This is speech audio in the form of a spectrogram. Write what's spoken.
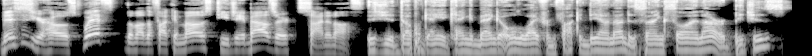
This is your host with the motherfucking most, TJ Bowser, signing off. This is your doppelganger Kangabanger all the way from fucking down under saying sayonara, bitches.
